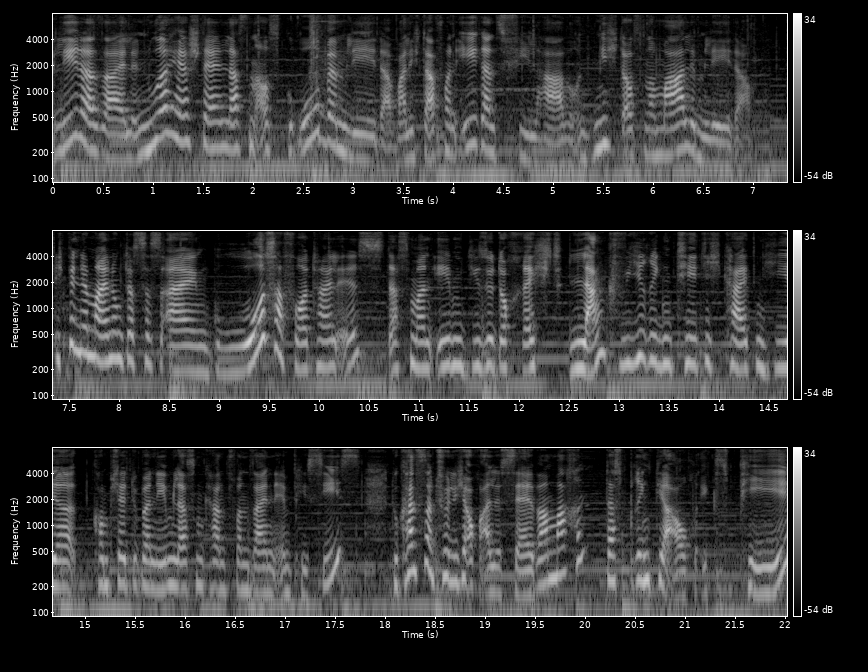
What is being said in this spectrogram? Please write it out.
Lederseile nur herstellen lassen aus grobem Leder, weil ich davon eh ganz viel habe und nicht aus normalem Leder. Ich bin der Meinung, dass das ein großer Vorteil ist, dass man eben diese doch recht langwierigen Tätigkeiten hier komplett übernehmen lassen kann von seinen NPCs. Du kannst natürlich auch alles selber machen. Das bringt dir auch XP.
